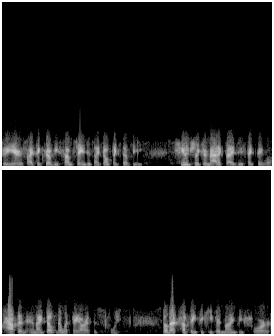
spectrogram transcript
two years. I think there'll be some changes. I don't think they'll be hugely dramatic, but I do think they will happen, and I don't know what they are at this point. So that's something to keep in mind before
